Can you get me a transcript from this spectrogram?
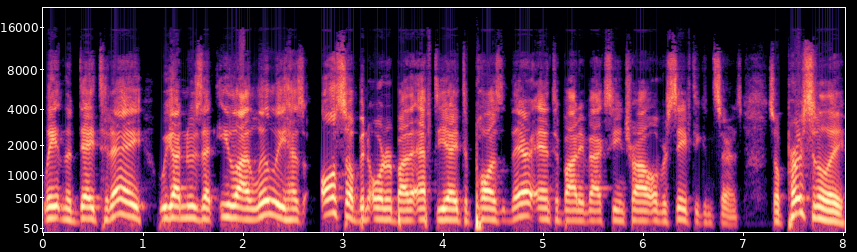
late in the day today, we got news that Eli Lilly has also been ordered by the FDA to pause their antibody vaccine trial over safety concerns. So, personally,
